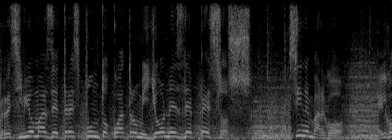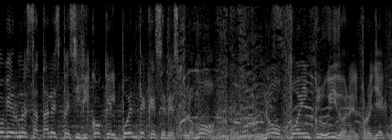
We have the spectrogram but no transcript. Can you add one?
recibió más de 3.4 millones de pesos. Sin embargo, el gobierno estatal especificó que el puente que se desplomó no fue incluido en el proyecto.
